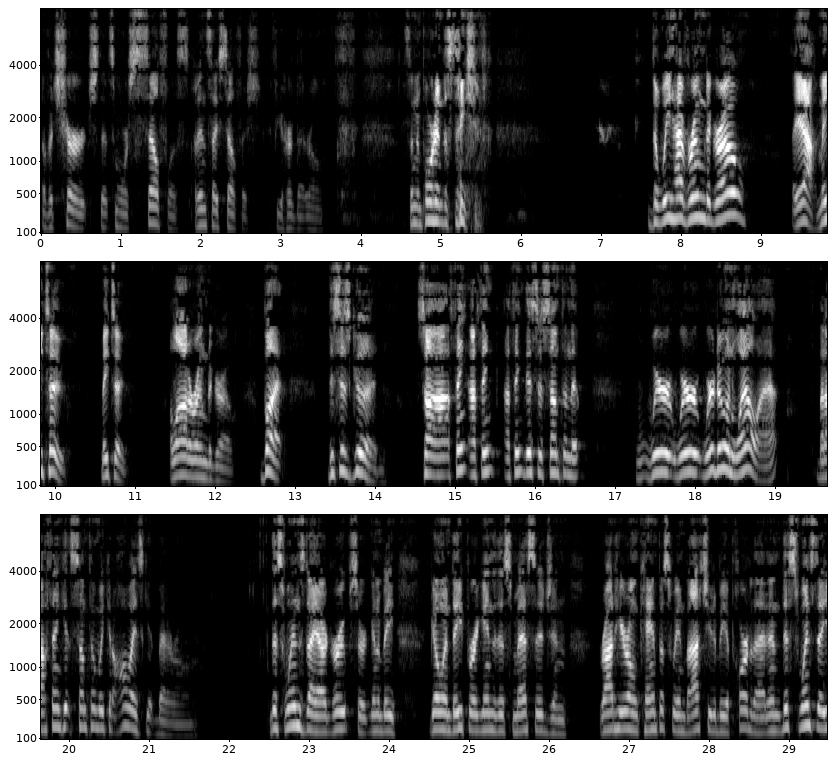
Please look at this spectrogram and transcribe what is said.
of a church that's more selfless. I didn't say selfish, if you heard that wrong. It's an important distinction. Do we have room to grow? Yeah, me too. Me too. A lot of room to grow. But this is good. So I think I think I think this is something that we're we're we're doing well at, but I think it's something we could always get better on. This Wednesday our groups are going to be going deeper again to this message and right here on campus we invite you to be a part of that. And this Wednesday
